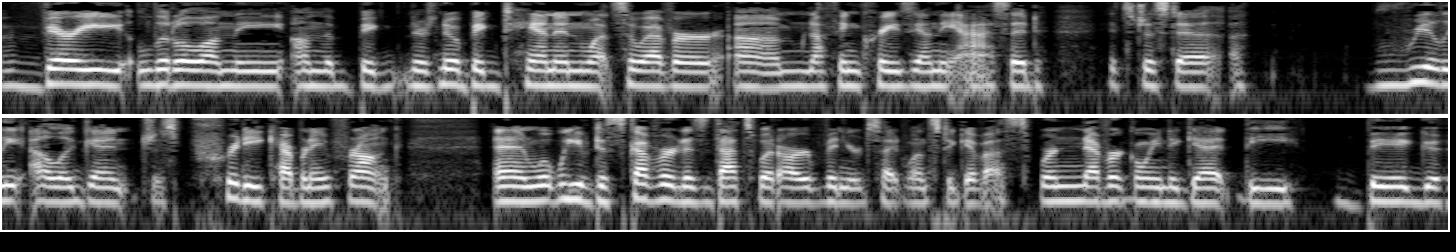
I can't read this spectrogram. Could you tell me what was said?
very little on the on the big. There's no big tannin whatsoever. Um, nothing crazy on the acid. It's just a, a really elegant, just pretty Cabernet Franc. And what we've discovered is that's what our vineyard site wants to give us. We're never going to get the big,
